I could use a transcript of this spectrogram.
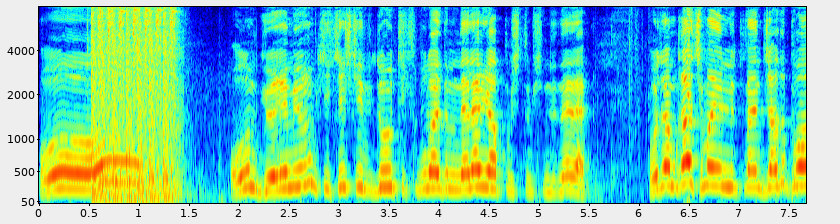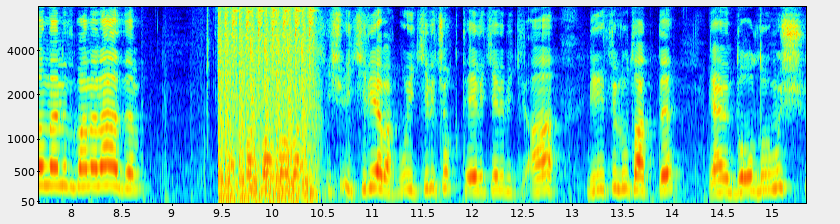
Oo! Oğlum göremiyorum ki. Keşke bir 4x bulaydım. Neler yapmıştım şimdi neler. Hocam kaçmayın lütfen. Cadı puanlarınız bana lazım. Bak bak bak bak. bak. Şu ikiliye bak. Bu ikili çok tehlikeli bir ikili. Aha birisi loot attı. Yani doldurmuş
